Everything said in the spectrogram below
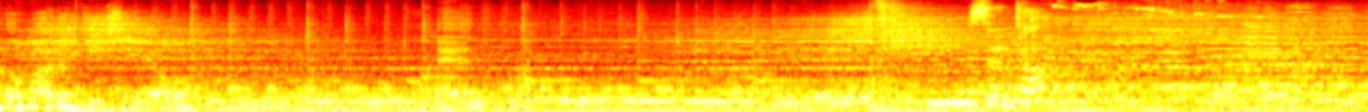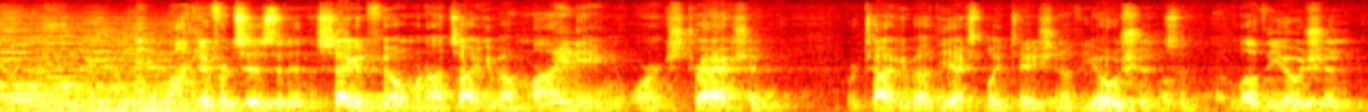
너무 The difference is that in the second film we're not talking about mining or extraction. We're talking about the exploitation of the oceans. And I love the ocean.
